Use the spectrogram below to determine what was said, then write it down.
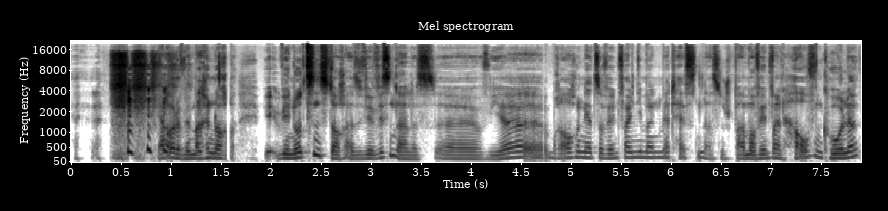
ja, oder wir machen doch, wir, wir nutzen es doch, also wir wissen alles. Äh, wir brauchen jetzt auf jeden Fall niemanden mehr testen lassen. Sparen wir auf jeden Fall einen Haufen Kohle,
